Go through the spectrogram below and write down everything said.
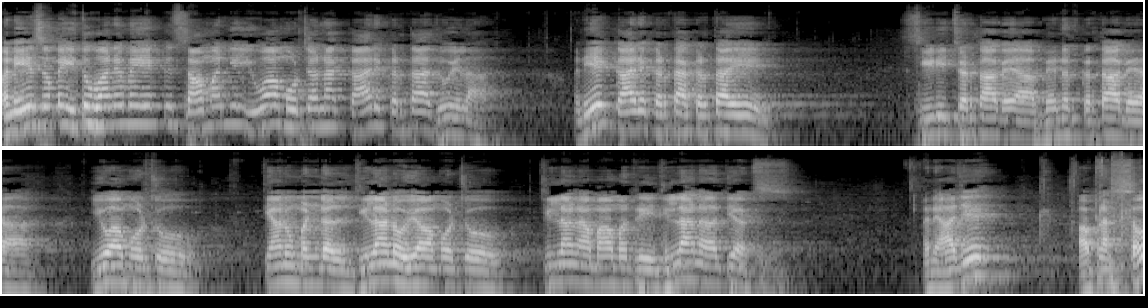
અને એ સમયે હિતુભાને મેં એક સામાન્ય યુવા મોરચાના કાર્યકર્તા જોયેલા. અને એ કાર્ય કરતા કરતા એ સીડી ચડતા ગયા, મહેનત કરતા ગયા. યુવા મોરચો, ત્યાંનું મંડળ, જિલ્લાનો યુવા મોરચો, જિલ્લાના મહામંત્રી, જિલ્લાના અધ્યક્ષ. અને આજે આપણા સૌ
